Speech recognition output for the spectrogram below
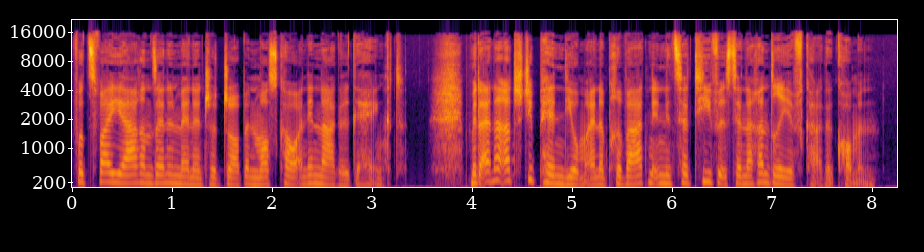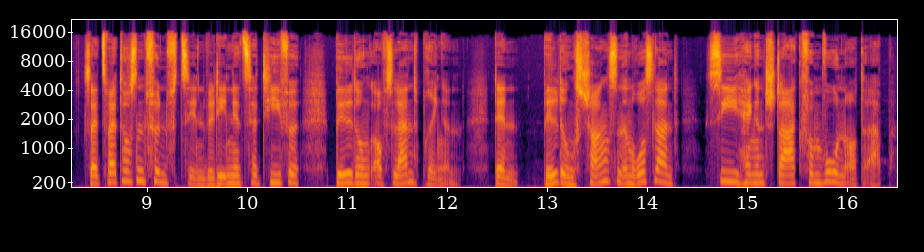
vor zwei Jahren seinen Managerjob in Moskau an den Nagel gehängt. Mit einer Art Stipendium einer privaten Initiative ist er nach Andreevka gekommen. Seit 2015 will die Initiative Bildung aufs Land bringen. Denn Bildungschancen in Russland, sie hängen stark vom Wohnort ab.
